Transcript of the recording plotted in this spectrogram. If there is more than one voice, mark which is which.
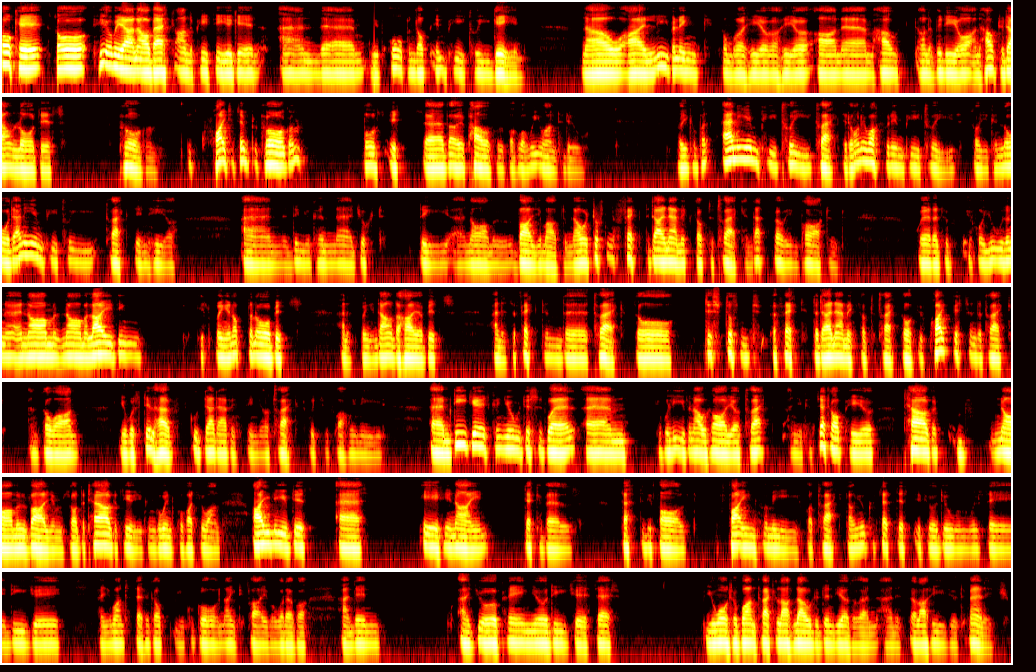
Speaker 1: Okay, so here we are now back on the PC again and um, we've opened up MP3 Gain. Now I'll leave a link somewhere here or here on um, how on a video on how to download this program. It's quite a simple program but it's uh, very powerful for what we want to do. So you can put any MP3 track, it only works with MP3s, so you can load any MP3 tracks in here and then you can uh, adjust the uh, normal volume of them. Now it doesn't affect the dynamics of the track and that's very important. Whereas if, if we're using a normal normalizing, it's bringing up the low bits and it's bringing down the higher bits and it's affecting the track. So this doesn't affect the dynamics of the track. So if you've quiet bits in the track and so on, you will still have good dynamics in your tracks, which is what we need. Um, DJs can use this as well. Um, it will even out all your tracks and you can set up here target normal volumes or the target here you can go in for what you want. I leave this at 89 decibels. That's the default. Fine for me for tracks. Now you can set this if you're doing, we'll say DJ and you want to set it up, you could go 95 or whatever. And then as you're playing your DJ set, you won't have one track a lot louder than the other and, and it's a lot easier to manage.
